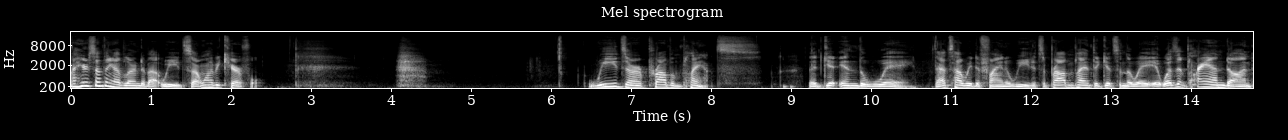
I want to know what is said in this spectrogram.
Now, here's something I've learned about weeds, so I want to be careful. Weeds are problem plants that get in the way. That's how we define a weed. It's a problem plant that gets in the way. It wasn't planned on.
